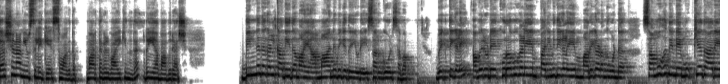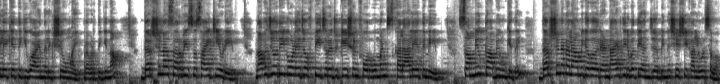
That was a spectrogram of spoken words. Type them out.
ദർശന ന്യൂസിലേക്ക് സ്വാഗതം. വാർത്തകൾ വായിക്കുന്നത് റിയ ബാബുരാജ്. ഭിന്നതകൾക്കതീതമായ മാനവികതയുടെ സർഗോത്സവം. വ്യക്തികളെ അവരുടെ കുറവുകളെയും പരിമിതികളെയും മറികടന്നുകൊണ്ട് സമൂഹത്തിന്റെ മുഖ്യധാരയിലേക്ക് എത്തിക്കുക എന്ന ലക്ഷ്യവുമായി പ്രവർത്തിക്കുന്ന Darshana service സൊസൈറ്റിയുടെയും Navajyothi college of teacher education for women's കലാലയത്തിന്റെയും സംയുക്താഭിമുഖ്യത്തിൽ ദർശന കലാമികവ് രണ്ടായിരത്തി ഇരുപത്തി അഞ്ച് ഭിന്നശേഷി കലോത്സവം.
